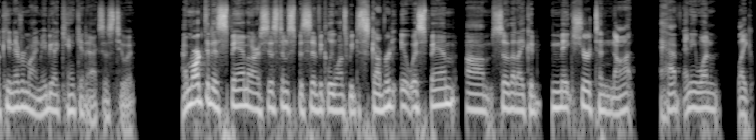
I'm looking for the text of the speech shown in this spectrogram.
okay, never mind. Maybe I can't get access to it. I marked it as spam in our system specifically once we discovered it was spam, um, so that I could make sure to not have anyone like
